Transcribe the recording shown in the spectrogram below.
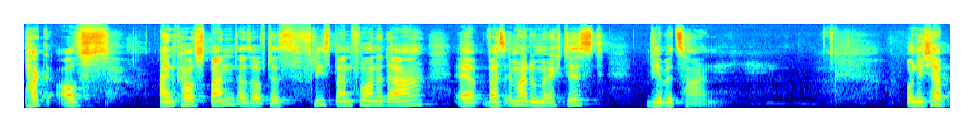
pack aufs Einkaufsband, also auf das Fließband vorne da, äh, was immer du möchtest, wir bezahlen. Und ich habe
